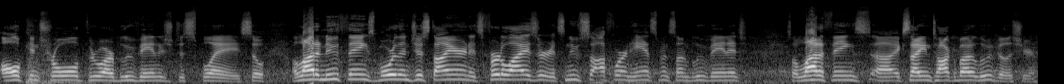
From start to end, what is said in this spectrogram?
all controlled through our Blue Vantage display. So a lot of new things, more than just iron, it's fertilizer, it's new software enhancements on Blue Vantage. So a lot of things uh, exciting to talk about at Louisville this year.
